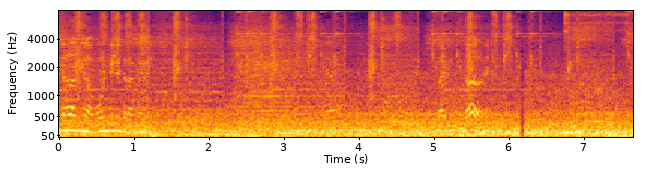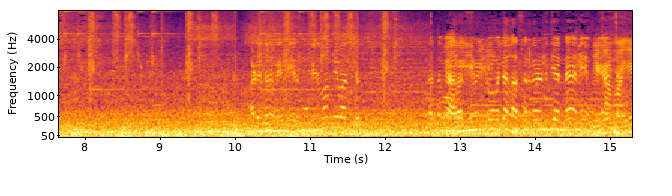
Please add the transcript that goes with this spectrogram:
ඉස්සලක් ගහලා තියෙනවා බෝඩ් එක කරන්නේ නෙමෙයි. ලයිට් දාලානේ. අර එතන මේ තේරුම මොකද මම මේ වත්ත? නැත්නම් මේ අරලියෙම ඉන්නවා මචං ලස්සන කරන්න දෙයක් නැහැ නේ. ඒක මයි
